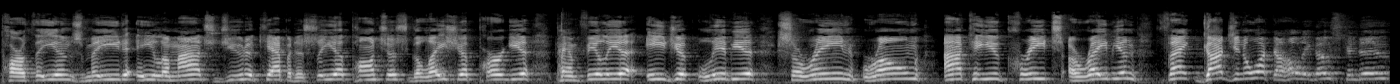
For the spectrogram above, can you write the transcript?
Parthians, Mede, Elamites, Judah, Cappadocia, Pontus, Galatia, Phrygia, Pamphylia, Egypt, Libya, Cyrene, Rome, ITU, Crete, Arabian. Thank God. You know what the Holy Ghost can do?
